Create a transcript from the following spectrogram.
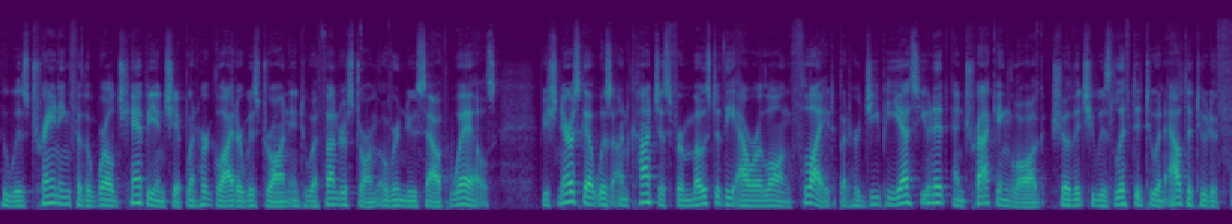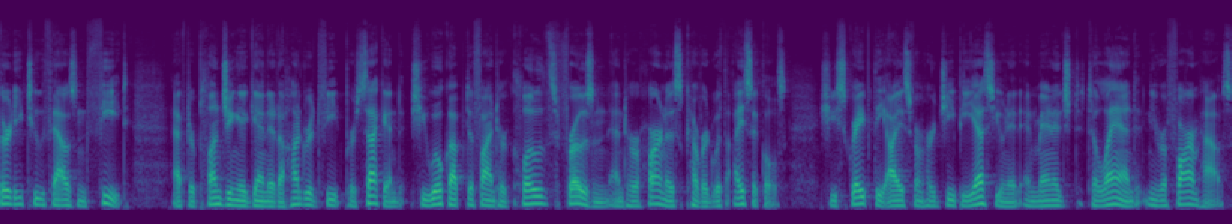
who was training for the World Championship when her glider was drawn into a thunderstorm over New South Wales. Wisnierska was unconscious for most of the hour long flight, but her GPS unit and tracking log show that she was lifted to an altitude of 32,000 feet. After plunging again at 100 feet per second, she woke up to find her clothes frozen and her harness covered with icicles. She scraped the ice from her GPS unit and managed to land near a farmhouse.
